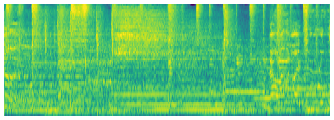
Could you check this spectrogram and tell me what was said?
good. Now I would like to reward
